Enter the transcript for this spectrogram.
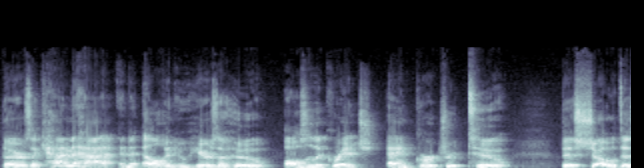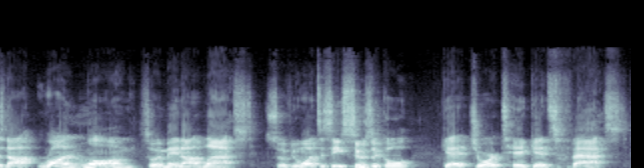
There's a cat in a hat and an elven who hears a who. Also the Grinch and Gertrude too. This show does not run long, so it may not last. So if you want to see Seussical, get your tickets fast.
